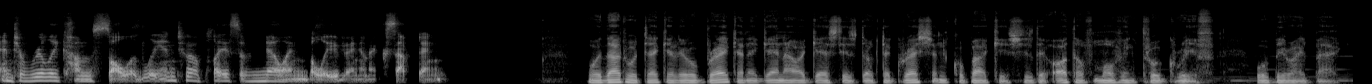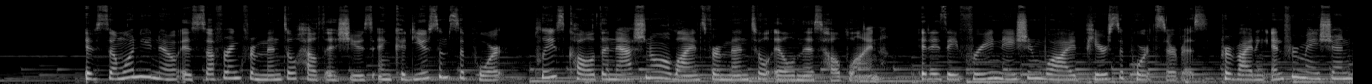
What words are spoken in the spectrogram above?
and to really come solidly into a place of knowing, believing, and accepting. With that, we'll take a little break. And again, our guest is Dr. Gretchen Kubacky. She's the author of Moving Through Grief. We'll be right back. If someone you know is suffering from mental health issues and could use some support, please call the National Alliance for Mental Illness Helpline. It is a free nationwide peer support service, providing information,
